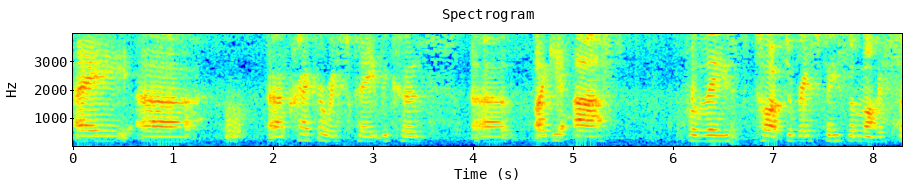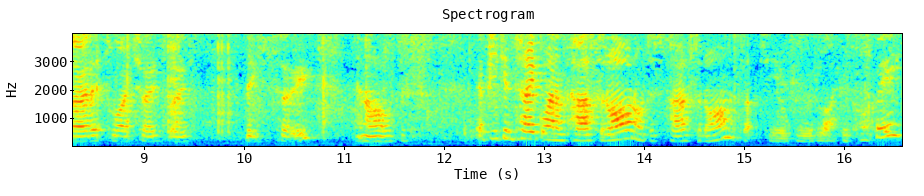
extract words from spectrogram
a, uh, a cracker recipe because uh, I get asked for these types of recipes the most so that's why I chose those these two. And I'll just if you can take one and pass it on or just pass it on. It's up to you if you would like a copy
